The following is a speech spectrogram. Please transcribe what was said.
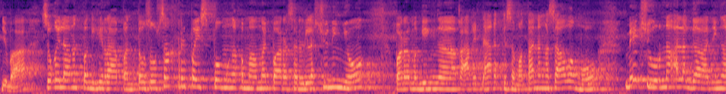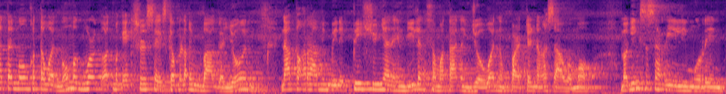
'Di ba? So kailangan paghihirapan 'to. So sacrifice po mga kamamay para sa relasyon ninyo, para maging ah, kaakit-akit ka sa mata ng asawa mo. Make sure na alagaan, ingatan mo ang katawan mo, mag-workout, mag-exercise ka, malaking bagay 'yon. Napakaraming benepisyo niyan hindi lang sa mata ng jowa ng partner ng asawa mo. Maging sa sarili mo rin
